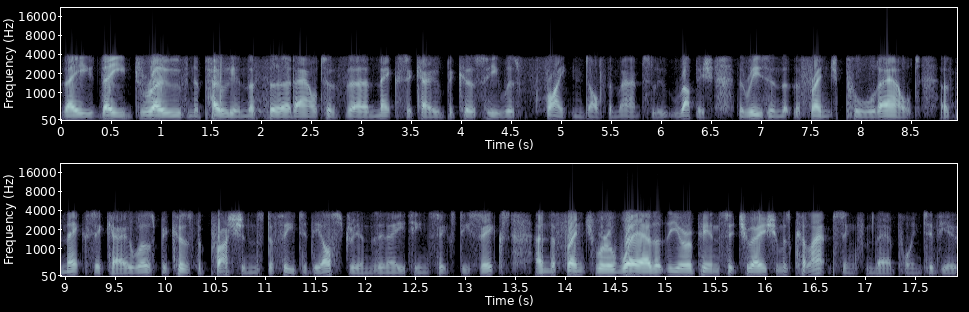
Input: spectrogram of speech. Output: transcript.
they they drove Napoleon III out of uh, Mexico because he was frightened of them, absolute rubbish. The reason that the French pulled out of Mexico was because the Prussians defeated the Austrians in 1866, and the French were aware that the European situation was collapsing from their point of view.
